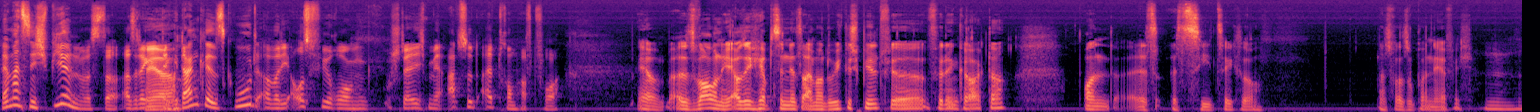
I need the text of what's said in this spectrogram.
wenn man es nicht spielen müsste. Also der, Ja. der Gedanke ist gut, aber die Ausführung stelle ich mir absolut albtraumhaft vor. ja, es war auch nicht, also ich habe es den jetzt einmal durchgespielt für, für den Charakter und es, es zieht sich so. Das war super nervig. Äh,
